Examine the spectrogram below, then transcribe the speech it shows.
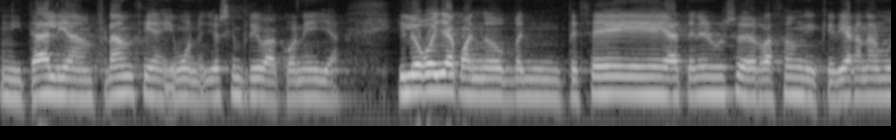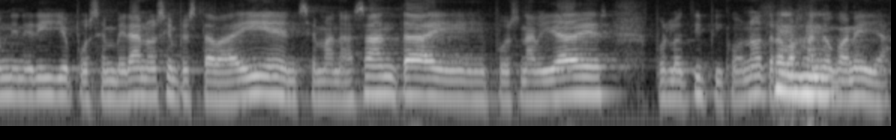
en Italia, en Francia, y bueno, yo siempre iba con ella. Y luego ya cuando empecé a tener uso de razón y quería ganarme un dinerillo, pues en verano siempre estaba ahí, en Semana Santa, eh, pues Navidades, pues lo típico, ¿no? Trabajando uh -huh. con ella.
